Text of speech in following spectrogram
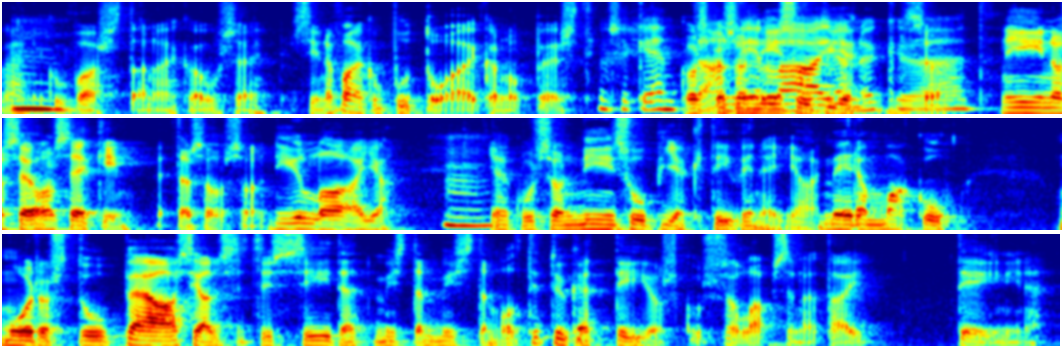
vähän mm. niin kuin vastaan aika usein. Siinä vaan putoaa aika nopeasti. No se kenttä Koska on se on niin, niin laaja subjek- nykyään. Se, niin, no se on sekin, että se on, se on niin laaja. Mm. Ja kun se on niin subjektiivinen ja meidän maku muodostuu pääasiallisesti siitä, että mistä, mistä me tykättiin joskus lapsena tai teininä.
